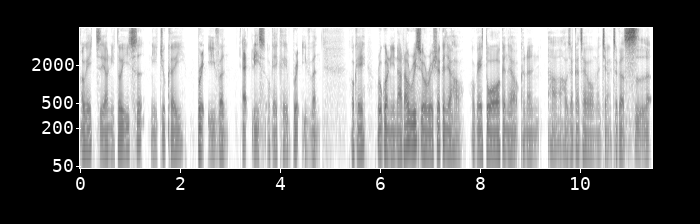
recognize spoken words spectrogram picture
，OK，只要你对一次，你就可以 break even at least，OK，可以 break even OK，如果你拿到 risk ratio 更加好，OK，多更加好，可能啊，好像刚才我们讲这个四了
